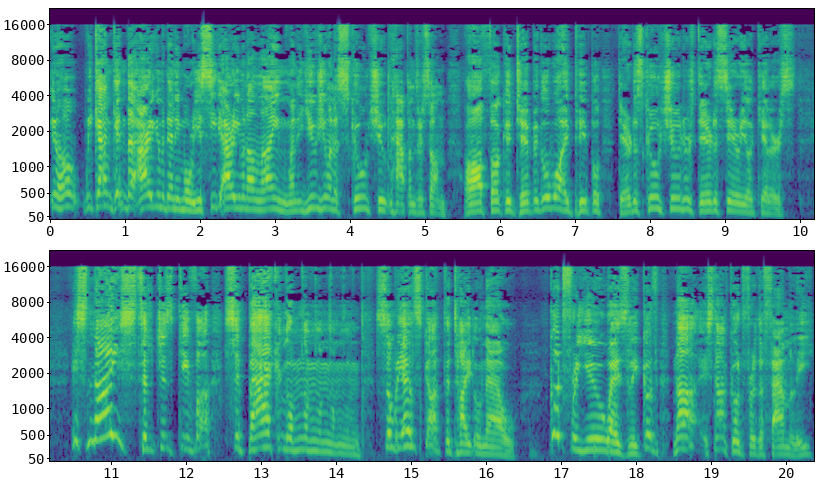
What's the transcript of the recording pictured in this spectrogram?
you know, we can't get into that argument anymore. You see the argument online when usually when a school shooting happens or something. Oh, fucking typical white people. They're the school shooters, they're the serial killers. It's nice to just give up, sit back and go, mm, mm, mm, somebody else got the title now. Good for you, Wesley. Good. Not. It's not good for the family.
